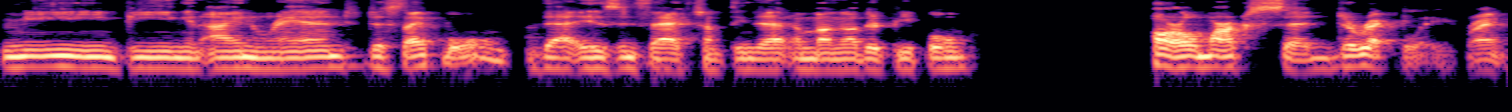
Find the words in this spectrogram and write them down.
me being an Ayn Rand disciple. That is, in fact, something that, among other people, Karl Marx said directly, right?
